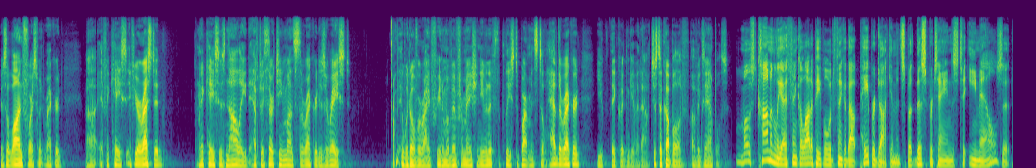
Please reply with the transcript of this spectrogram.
There's a law enforcement record uh, if a case, if you're arrested, and a case is nollied after 13 months, the record is erased. It would override freedom of information, even if the police department still had the record. You, they couldn't give it out. Just a couple of, of examples. Most commonly, I think a lot of people would think about paper documents, but this pertains to emails, it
